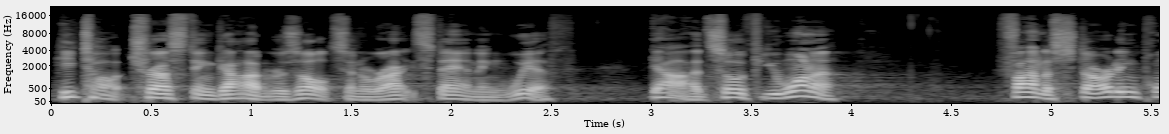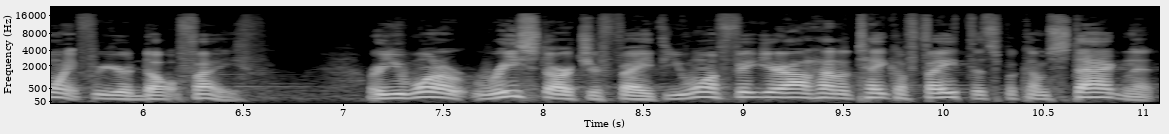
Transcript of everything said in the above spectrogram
He taught trusting God results in a right standing with God. So if you want to find a starting point for your adult faith, or you want to restart your faith, you want to figure out how to take a faith that's become stagnant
